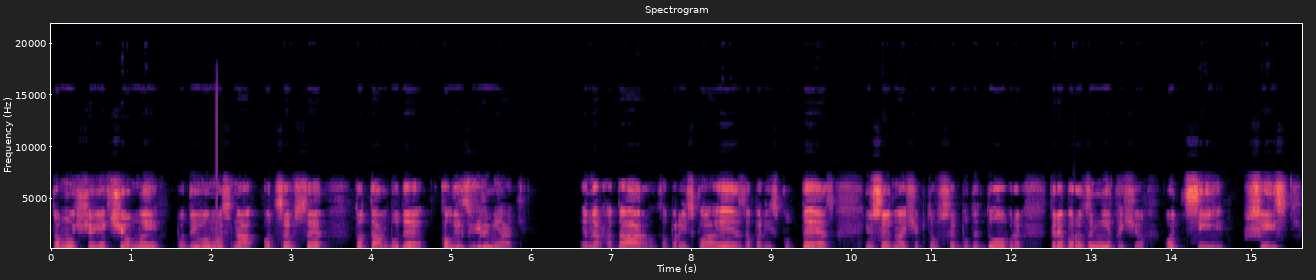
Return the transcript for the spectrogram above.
Тому що якщо ми подивимось на оце все, то там буде коли звільнять Енергодар, Запорізьку АЕС, Запорізьку ТЕС, і все, начебто, все буде добре. Треба розуміти, що оці 6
